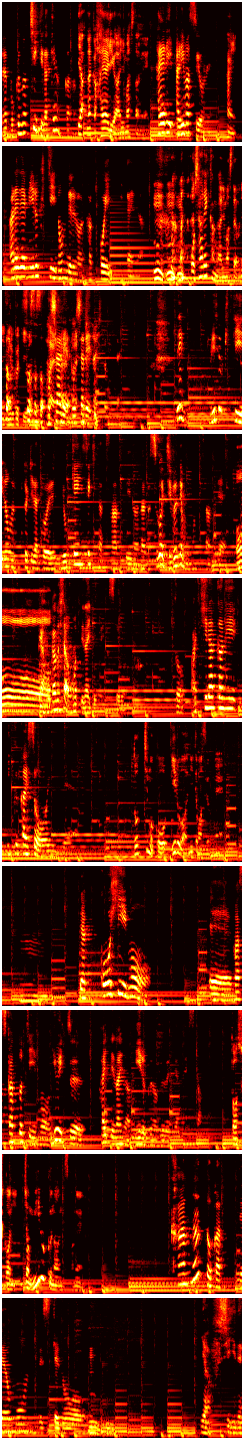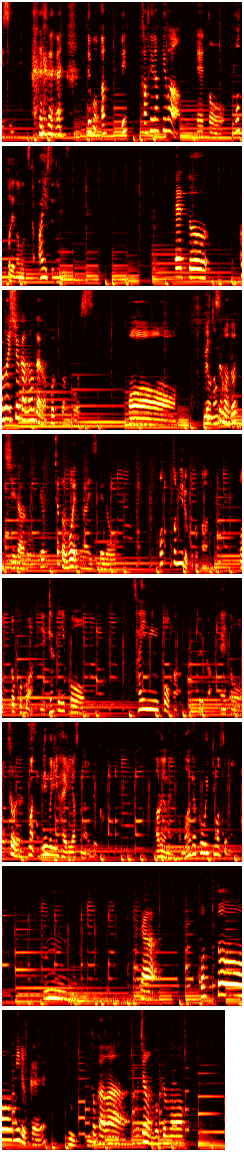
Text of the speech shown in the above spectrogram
え僕の地域だけなのかな？いや、なんか流行りがありましたね。流行りありますよね。はい。あれでミルクティー飲んでるのがかっこいいみたいな。うんうんうん。おしゃれ感がありましたよね、ミルクティーは。そうそうそう、はいおしゃれ、おしゃれな人みたいな。で、ミルクティー飲む時だと余計に席立つなっていうのはなんかすごい自分でも思ってたんで、おー。いや、他の人は思ってないと思いますけど、そう、明らかに行く回数多いんで、どっちもこう、色は似てますよね。や、コーヒーも、えー、マスカットティーも唯一入ってないのはミルクの部分じゃないですか。確かに。じゃあミルクなんですかね。かなとかって思うんですけど、うんうん。いや、不思議ですね。でも、あ、え、カフェラテは、えっ、と、ポットで飲むんですか？アイスで飲むんですか？えっと、この一週間飲んだのはホットの方です。はあ。いつもどっちだろう？いやちょっと覚えてないですけど、ホットミルクとか、ホットココアって逆にこう、催眠効果というか、えっ、と、そう。まあ、眠りに入りやすくなるというか、あるじゃないですか。真逆を言ってますよね。うん。いや、ホットミルクうん、とかは、もちろん僕も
